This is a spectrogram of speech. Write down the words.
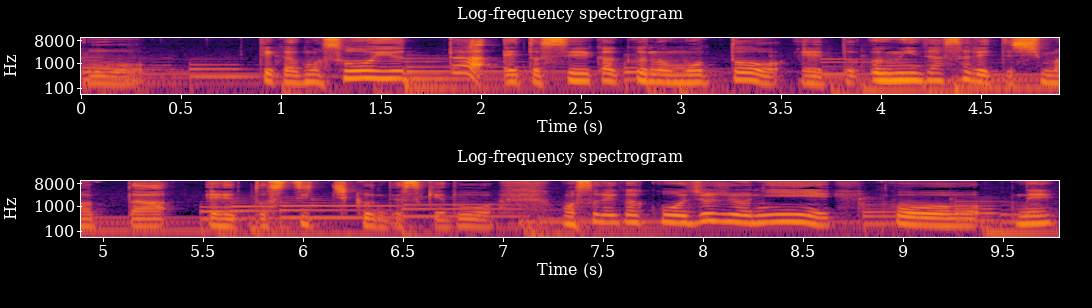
こうっていうかもうそういった、えっと、性格のもと、えっと、生み出されてしまった、えっと、スティッチくんですけど、まあ、それがこう徐々にこうね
